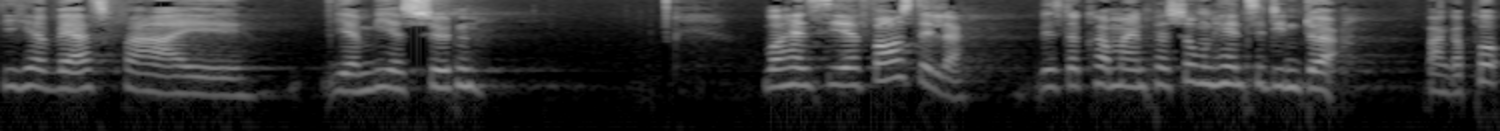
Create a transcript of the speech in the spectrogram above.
de her vers fra øh, Jeremia 17, hvor han siger, forestil dig, hvis der kommer en person hen til din dør, banker på,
